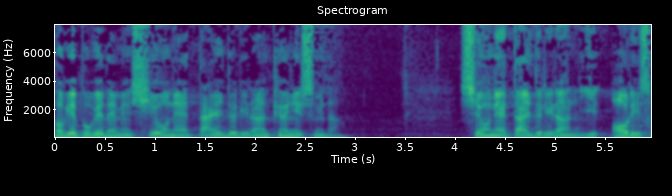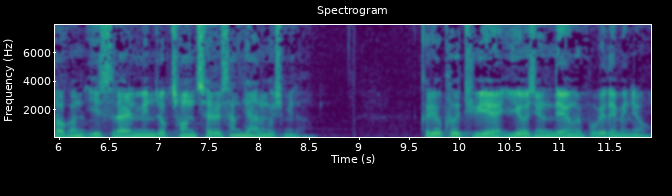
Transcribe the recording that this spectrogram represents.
거기에 보게 되면 시온의 딸들이라는 표현이 있습니다. 시온의 딸들이란 어리석은 이스라엘 민족 전체를 상징하는 것입니다. 그리고 그 뒤에 이어지는 내용을 보게 되면요.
